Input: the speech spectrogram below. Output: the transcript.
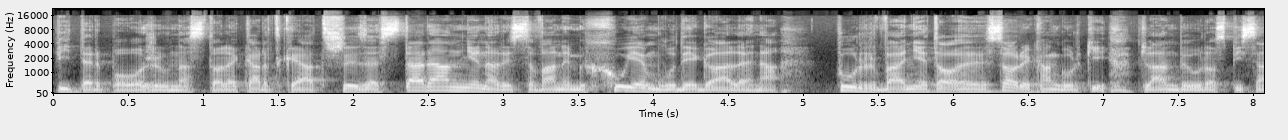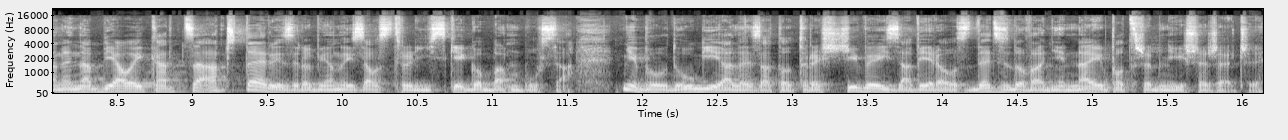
Peter położył na stole kartkę A3 ze starannie narysowanym chujem Woody'ego Allena. Kurwa, nie to, e, sorry kangurki. Plan był rozpisany na białej kartce A4 zrobionej z australijskiego bambusa. Nie był długi, ale za to treściwy i zawierał zdecydowanie najpotrzebniejsze rzeczy.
